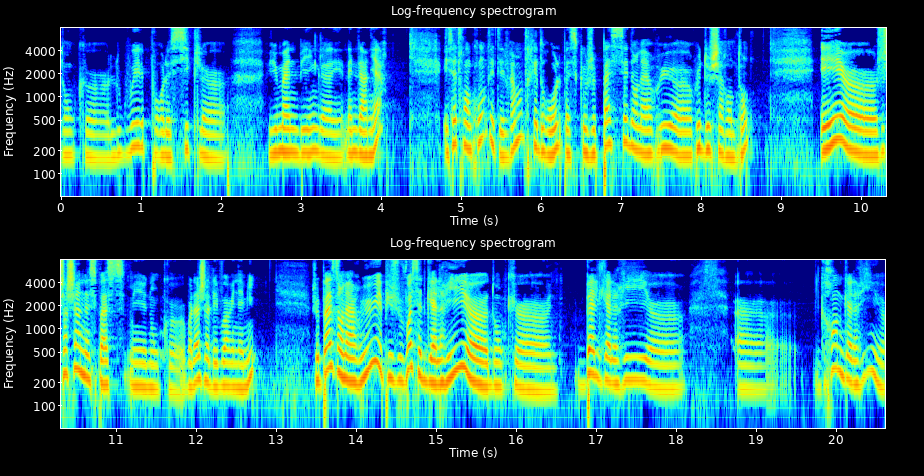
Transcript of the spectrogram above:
donc louée pour le cycle Human Being l'année dernière. Et cette rencontre était vraiment très drôle parce que je passais dans la rue rue de Charenton et je cherchais un espace. Mais donc voilà, j'allais voir une amie. Je passe dans la rue et puis je vois cette galerie, donc une belle galerie, euh, euh, grande galerie, euh,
